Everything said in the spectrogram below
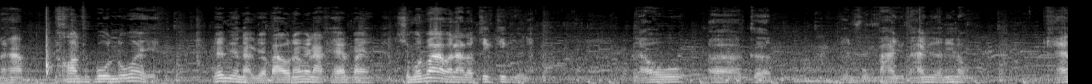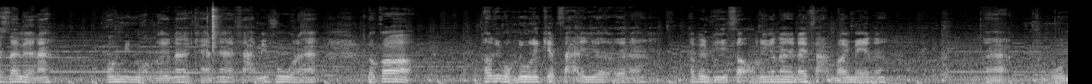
นะครับ คอนสปูลด้วย เล่นอย่าหนักอย่าเบานะ เวลาแคสไป สมมติว่าเวลาเราจิกจิกอยู่เนี่ย แล้วเเกิดเห็นฝูงปลาอยู่ท้ายเรือนี่เราแคสได้เลยนะเพราะมีหน่วงเลยน่าจะแคสง่ายสายไม่ฟูนะฮะแล้วก็เท่าที่ผมดูเนี่ยเก็บสายได้เยอะเลยนะถ้าเป็น P2 นี่ก็น่าจะได้ 300 เมตรนะนะฮะสมบูณ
